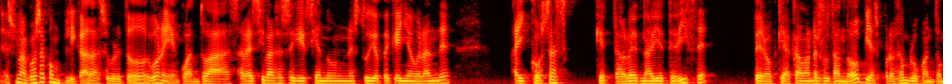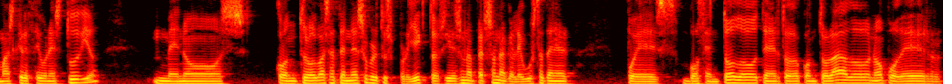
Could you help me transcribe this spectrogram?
es una cosa complicada, sobre todo, bueno, y en cuanto a saber si vas a seguir siendo un estudio pequeño o grande, hay cosas que tal vez nadie te dice, pero que acaban resultando obvias. Por ejemplo, cuanto más crece un estudio, menos control vas a tener sobre tus proyectos. Si eres una persona que le gusta tener pues voz en todo, tener todo controlado, ¿no? Poder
